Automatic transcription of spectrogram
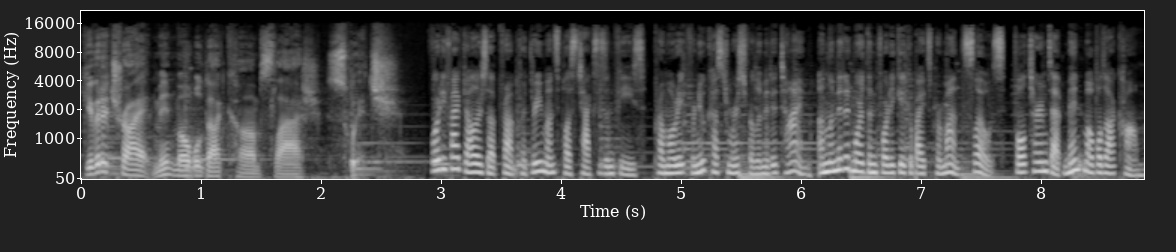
Give it a try at mintmobile.com slash switch. $45 upfront for three months plus taxes and fees. Promo rate for new customers for limited time. Unlimited more than 40 gigabytes per month. Slows. Full terms at mintmobile.com.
